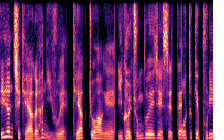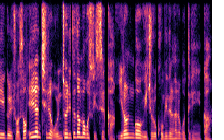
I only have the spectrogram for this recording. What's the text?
1년치 계약을 한 이후에 계약 조항에 이걸 중도 해지했을 때 어떻게 불이익을 줘서 1년치를 온전히 뜯어먹을 수 있을까 이런 거 위주로 고민을 하는 곳들이니까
